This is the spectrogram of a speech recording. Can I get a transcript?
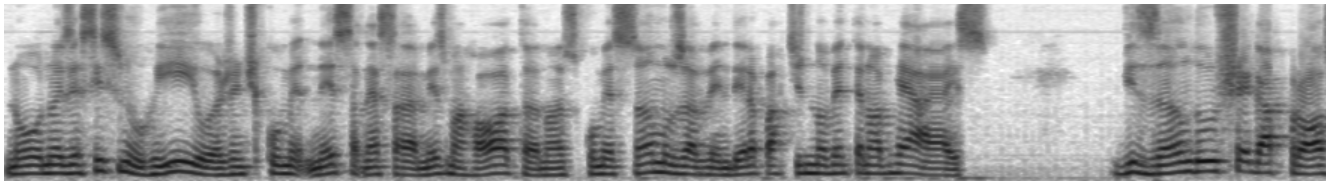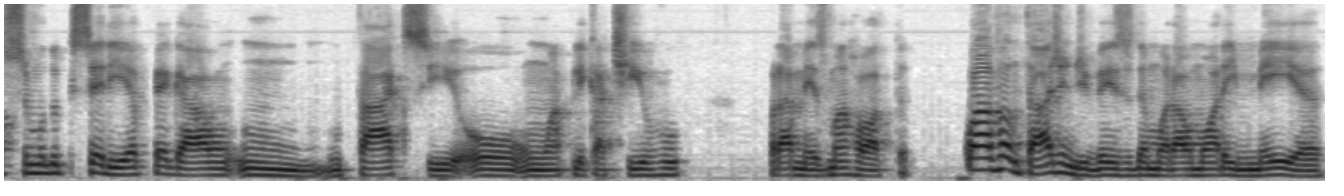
No, no exercício no Rio, a gente come, nessa, nessa mesma rota, nós começamos a vender a partir de R$ reais, visando chegar próximo do que seria pegar um, um táxi ou um aplicativo para a mesma rota. Com a vantagem de, vez de demorar uma hora e meia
